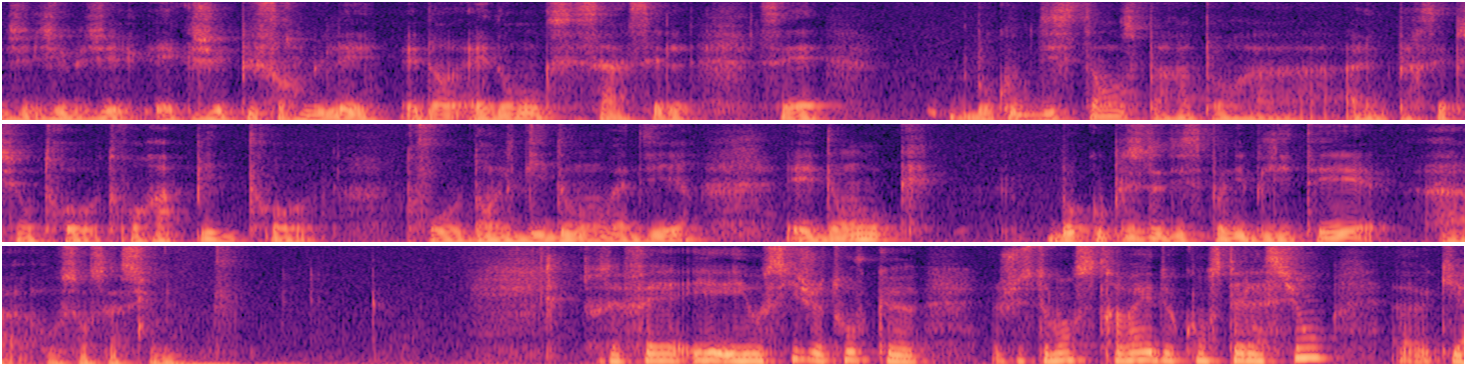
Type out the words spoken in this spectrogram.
j'ai pu formuler. Et donc, c'est ça, c'est beaucoup de distance par rapport à, une perception trop, trop rapide, trop, trop dans le guidon, on va dire. Et donc, beaucoup plus de disponibilité aux sensations. Tout à. Et, aussi, je trouve que justement ce travail de constellation, euh, qui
